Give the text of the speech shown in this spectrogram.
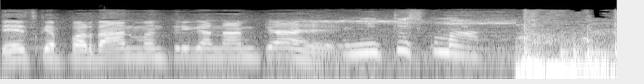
देश के प्रधानमंत्री का नाम क्या है? नीतीश कुमार।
